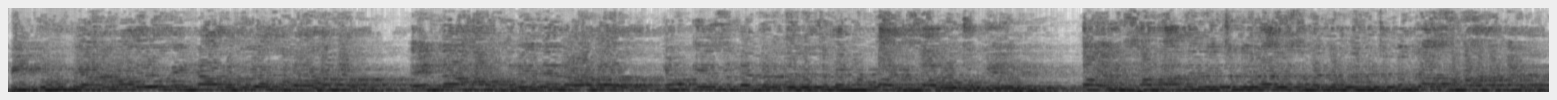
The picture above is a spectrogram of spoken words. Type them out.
ਵੀ ਗੁਰੂ ਪਿਆਰ ਵਾਲੋ ਇੰਨਾ ਵਧੀਆ ਸਮਾਗਮ, ਇੰਨਾ ਹੌਸਲੇ ਦੇ ਨਾਲ, ਕਿਉਂਕਿ ਇਸ ਨਗਰ ਦੇ ਵਿੱਚ ਮੈਨੂੰ ਭਾਈ ਸਾਹਿਬ ਹੋ ਚੁੱਕੇ ਆ। ਭਾਈ ਸਾਹਿਬਾਂ ਦੇ ਵਿੱਚ ਮੇਰਾ ਇਸ ਨਗਰ ਦੇ ਵਿੱਚ ਪਹਿਲਾ ਸਮਾਗਮ ਹੈ,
